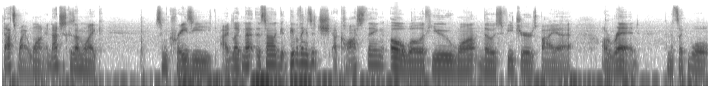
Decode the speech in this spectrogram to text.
That's why i want it. Not just because i'm like some crazy i'd like not it's not like people think it's a, a cost thing oh well if you want those features buy a, a red and it's like well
